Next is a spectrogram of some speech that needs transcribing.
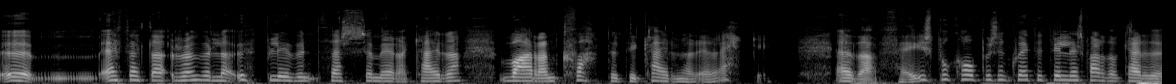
er þetta raunverulega upplifun þess sem er að kæra var hann kvartur til kærunar eða ekki eða Facebook-hópur sem hvetur til þess farð og kærðu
